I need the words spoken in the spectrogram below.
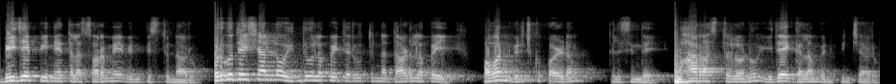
బీజేపీ నేతల స్వరమే వినిపిస్తున్నారు. పొరుగు దేశాల్లో హిందువులపై జరుగుతున్న దాడులపై పవన్ విరుచుకుపడడం తెలిసిందే. మహారాష్ట్రలోనూ ఇదే గలం వినిపించారు.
